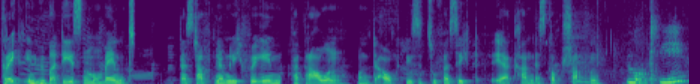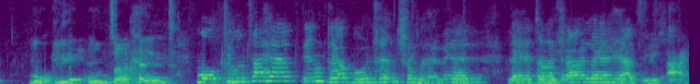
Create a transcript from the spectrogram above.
trägt ihn über diesen Moment. Das schafft nämlich für ihn Vertrauen und auch diese Zuversicht, er kann es doch schaffen. Mowgli. Mowgli, unser Held. Mowgli, unser Held in der bunten Dschungelwelt. Lädt euch alle herzlich ein,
